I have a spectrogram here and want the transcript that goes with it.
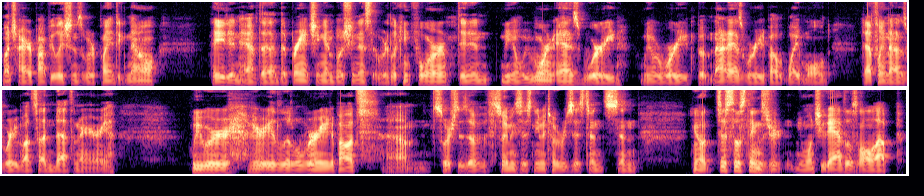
much higher populations we're planting now. They didn't have the, the branching and bushiness that we're looking for. They didn't, you know, we weren't as worried. We were worried, but not as worried about white mold. Definitely not as worried about sudden death in our area. We were very little worried about um, sources of soybean cyst nematode resistance and, you know, just those things are, once you add those all up,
